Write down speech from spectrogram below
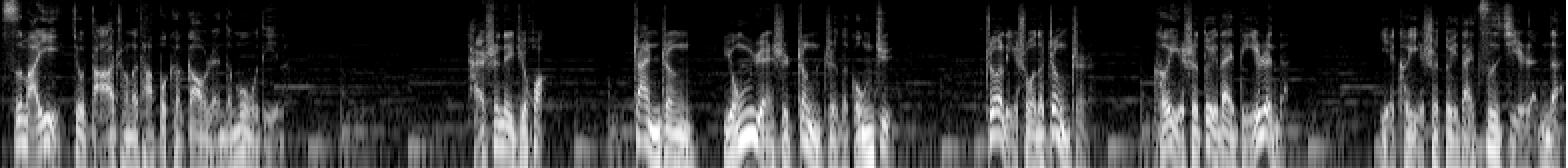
司马懿就达成了他不可告人的目的了。还是那句话，战争永远是政治的工具。这里说的政治，可以是对待敌人的，也可以是对待自己人的。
